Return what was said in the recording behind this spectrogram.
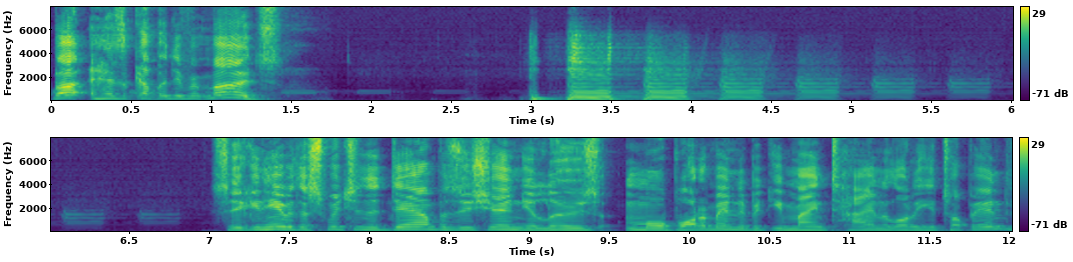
But it has a couple of different modes. So you can hear with the switch in the down position, you lose more bottom end, but you maintain a lot of your top end.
